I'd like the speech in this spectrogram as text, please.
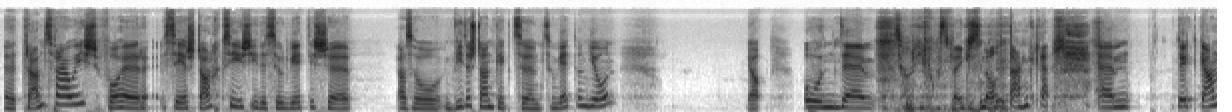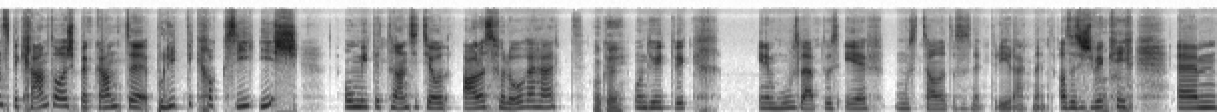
eine Transfrau ist, vorher sehr stark war in der sowjetischen, also im Widerstand gegen die Sowjetunion. Ja. Und, ähm, sorry, ich muss manchmal nachdenken. Ähm, dort ganz bekannt war, ist bekannter Politiker war und mit der Transition alles verloren hat. Okay. Und heute wirklich in einem Haus lebt, wo das EF muss zahlen, dass es nicht reinregnet. Also es ist wirklich, okay. ähm,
